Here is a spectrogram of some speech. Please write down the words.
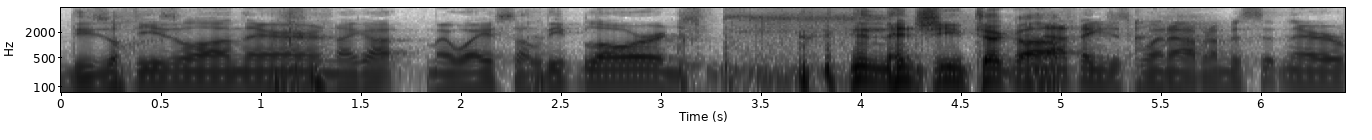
diesel, diesel on there, and I got my wife's a leaf blower, and just and then she took and that thing just went up, and I'm just sitting there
